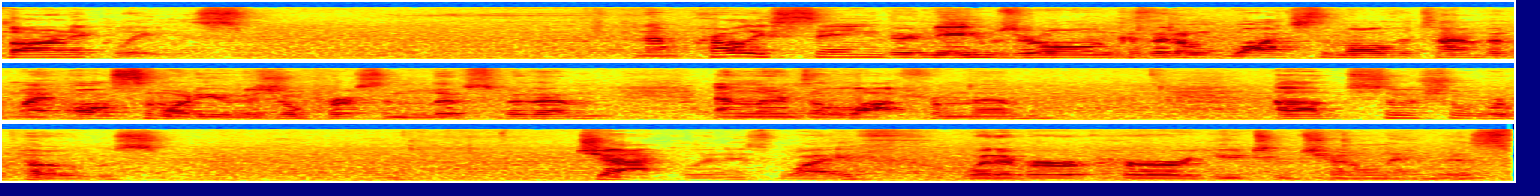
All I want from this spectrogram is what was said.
Barnacules, and I'm probably saying their names wrong because I don't watch them all the time, but my awesome audiovisual person lives for them and learns a lot from them. Um, Social Repose, Jacqueline, his wife, whatever her YouTube channel name is,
